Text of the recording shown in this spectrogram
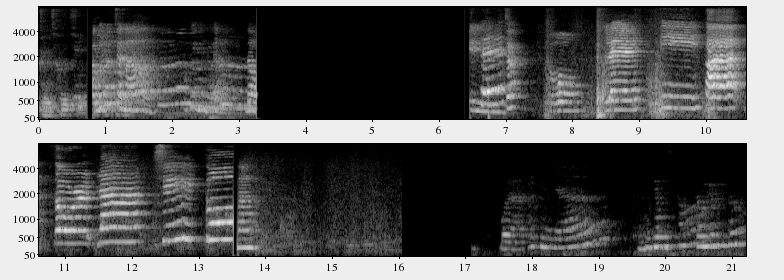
괜찮으시? 안 올렸잖아 하고 있는 거야? 나 시작 도 레 미, 파, 솔, 라, 시, 도. 나 뭐야, 사진이야? 동영상 동영상?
